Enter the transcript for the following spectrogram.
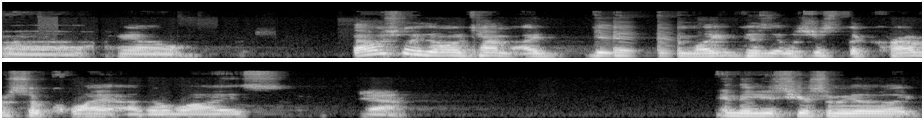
Uh, you know, that was really the only time I didn't like it because it was just the crowd was so quiet otherwise. Yeah. And then you just hear somebody like,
